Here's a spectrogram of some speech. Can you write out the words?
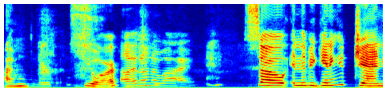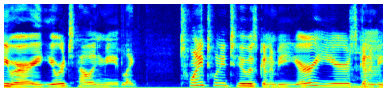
i'm nervous You are? i don't know why So in the beginning of January, you were telling me like 2022 is going to be your year. It's going to mm-hmm.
